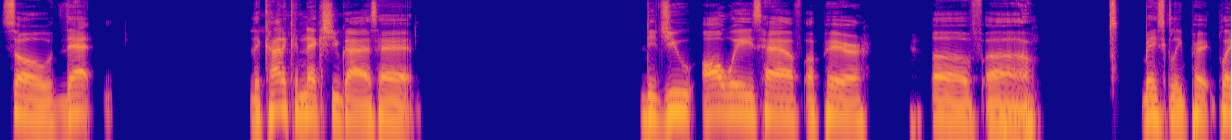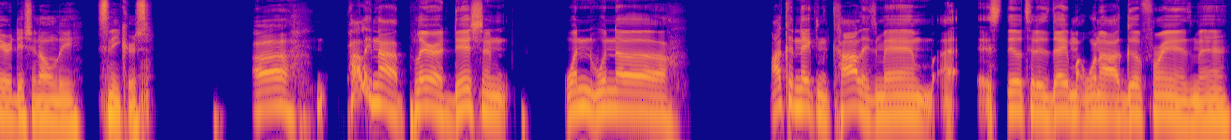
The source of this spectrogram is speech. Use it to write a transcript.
So that the kind of connects you guys had. Did you always have a pair of uh basically pa- player edition only sneakers? Uh, probably not player edition. When when uh, I connect in college, man. I, still to this day my, one of our good friends, man.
